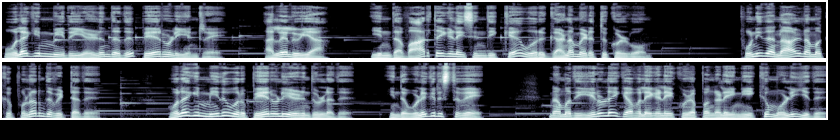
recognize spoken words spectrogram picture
உலகின் மீது எழுந்தது பேரொளி என்றே. அல்லலுயா இந்த வார்த்தைகளை சிந்திக்க ஒரு கணம் எடுத்துக்கொள்வோம். புனித நாள் நமக்கு புலர்ந்து விட்டது. உலகின் மீது ஒரு பேரொளி எழுந்துள்ளது. இந்த ஒளி கிறிஸ்துவே நமது இருளை கவலைகளை குழப்பங்களை நீக்கும் ஒளி இது.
